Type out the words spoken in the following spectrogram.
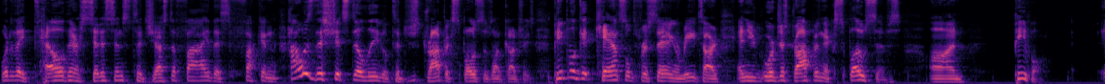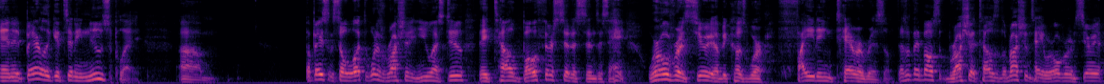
What do they tell their citizens to justify this fucking? How is this shit still legal to just drop explosives on countries? People get canceled for saying a retard, and you we're just dropping explosives on people, and it barely gets any news play. Um, but basically, so what, what does Russia and U.S. do? They tell both their citizens, they say, hey, we're over in Syria because we're fighting terrorism. That's what they both, Russia tells the Russians, hey, we're over in Syria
